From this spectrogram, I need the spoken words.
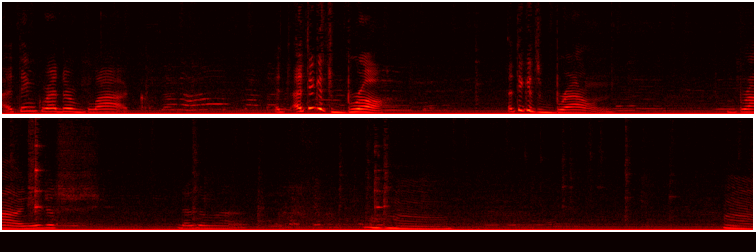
I think red or black. I, I think it's bruh. I think it's brown. Brown, you're just doesn't matter. Hmm. Hmm.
